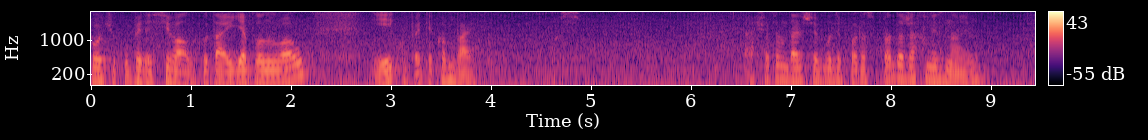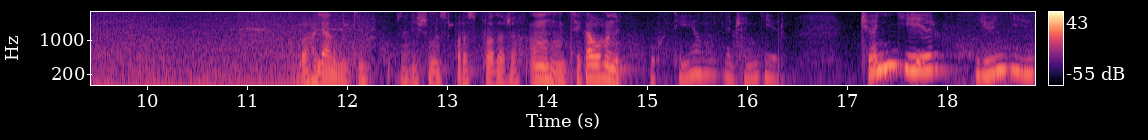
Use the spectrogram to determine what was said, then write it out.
хочу купити сівалку, так як я планував, і купити комбайн. Ось. А що там далі буде по розпродажах, не знаю. Треба нас по розпродажах. Угу, цікаво мене. Ух ти, я Джондір. Джондір. Джондір.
